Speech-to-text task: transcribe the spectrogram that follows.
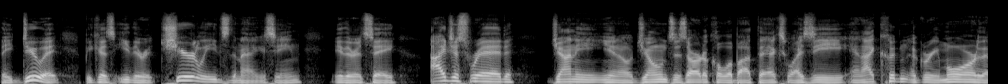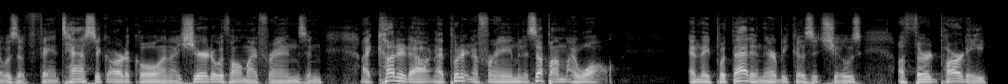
They do it because either it cheerleads the magazine, either it's a I just read Johnny, you know, Jones's article about the XYZ and I couldn't agree more. That was a fantastic article and I shared it with all my friends and I cut it out and I put it in a frame and it's up on my wall. And they put that in there because it shows a third party.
